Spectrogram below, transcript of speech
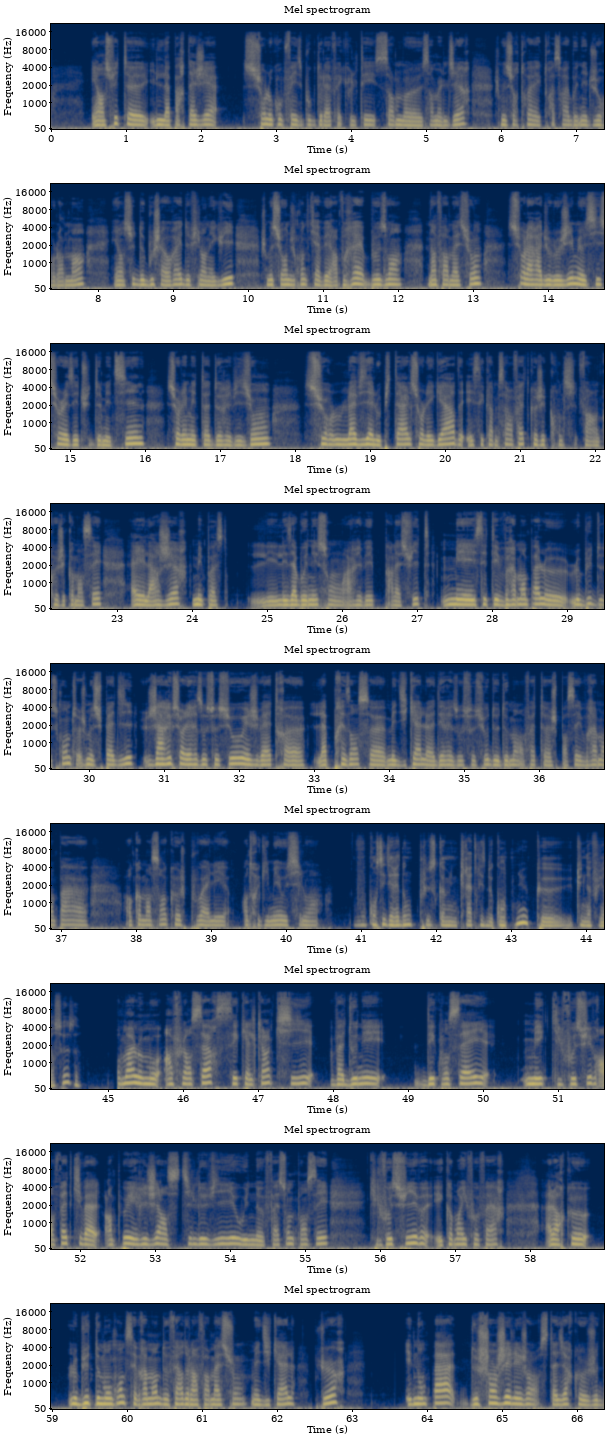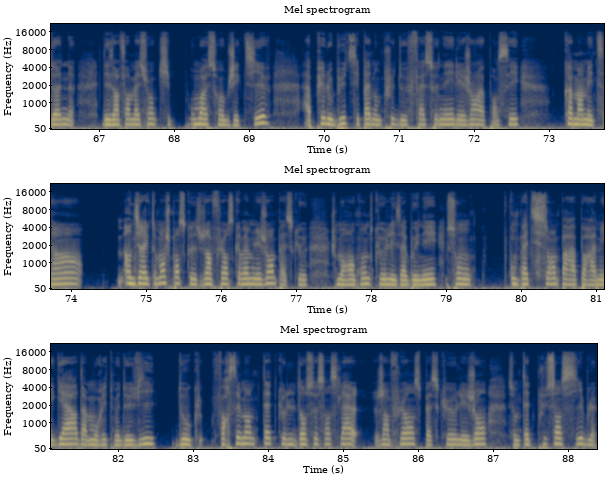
Et ensuite, il l'a partagé sur le groupe Facebook de la faculté sans me, sans me le dire. Je me suis retrouvée avec 300 abonnés du jour au lendemain. Et ensuite, de bouche à oreille, de fil en aiguille, je me suis rendu compte qu'il y avait un vrai besoin d'informations sur la radiologie, mais aussi sur les études de médecine, sur les méthodes de révision, sur la vie à l'hôpital, sur les gardes. Et c'est comme ça, en fait, que j'ai enfin, commencé à élargir mes postes les, abonnés sont arrivés par la suite. Mais c'était vraiment pas le, but de ce compte. Je me suis pas dit, j'arrive sur les réseaux sociaux et je vais être euh, la présence euh, médicale des réseaux sociaux de demain. En fait, je pensais vraiment pas, euh, en commençant, que je pouvais aller, entre guillemets, aussi loin. Vous vous considérez donc plus comme une créatrice de contenu qu'une influenceuse? Pour moi, le mot influenceur, c'est quelqu'un qui va donner des conseils mais qu'il faut suivre, en fait, qui va un peu ériger un style de vie ou une façon de penser qu'il faut suivre et comment il faut faire. Alors que le but de mon compte, c'est vraiment de faire de l'information médicale pure et non pas de changer les gens. C'est-à-dire que je donne des informations qui, pour moi, sont objectives. Après, le but, c'est pas non plus de façonner les gens à penser comme un médecin. Indirectement, je pense que j'influence quand même les gens parce que je me rends compte que les abonnés sont compatissant par rapport à mes gardes, à mon rythme de vie. Donc forcément, peut-être que dans ce sens-là, j'influence parce que les gens sont peut-être plus sensibles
